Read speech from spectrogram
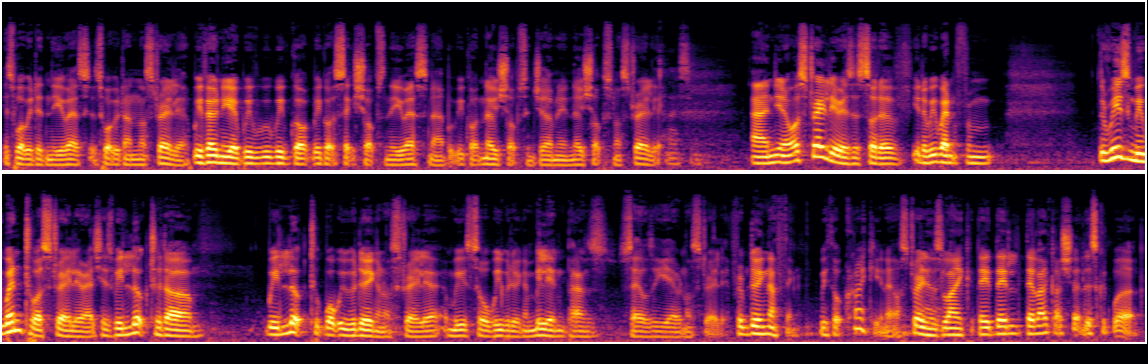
It's what we did in the US. It's what we've done in Australia. We've only we, we've got we've got six shops in the US now, but we've got no shops in Germany and no shops in Australia. I see. And you know, Australia is a sort of you know we went from the reason we went to Australia actually is we looked at our we looked at what we were doing in Australia and we saw we were doing a million pounds sales a year in Australia from doing nothing. We thought, crikey, you know, Australians like they, they they like our shirt. This could work.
